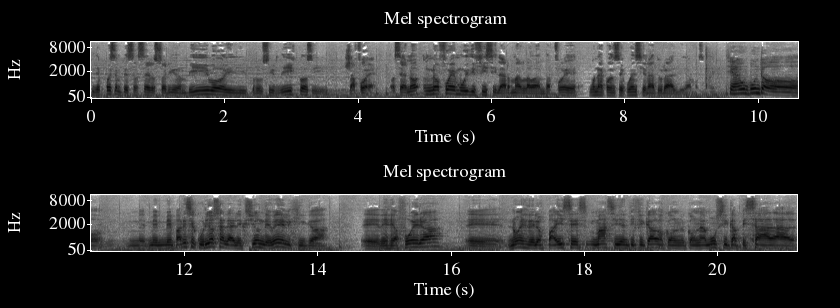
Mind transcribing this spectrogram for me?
Y después empecé a hacer sonido en vivo y producir discos y ya fue. O sea, no, no fue muy difícil armar la banda, fue una consecuencia natural, digamos. Sí, en algún punto me, parece curiosa la elección de Bélgica eh, desde afuera. Eh, no es de los países más identificados con, con la música pesada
